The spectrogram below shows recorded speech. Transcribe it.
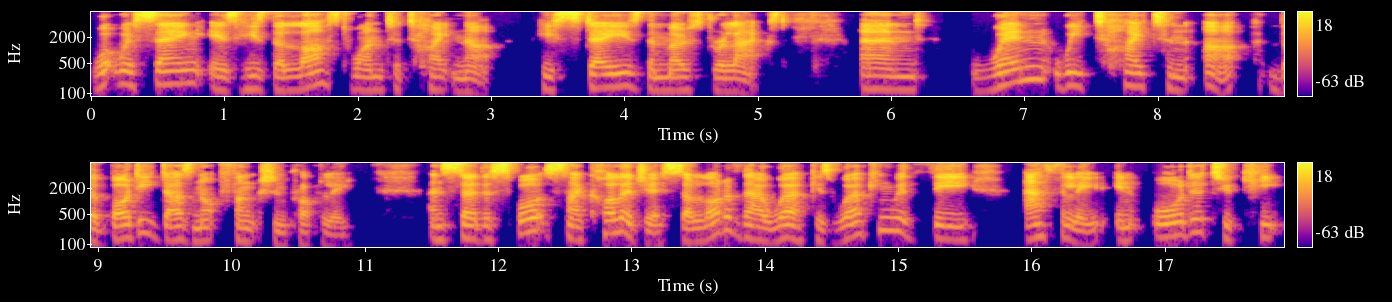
What we're saying is he's the last one to tighten up. He stays the most relaxed. And when we tighten up, the body does not function properly. And so the sports psychologists, a lot of their work is working with the athlete in order to keep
